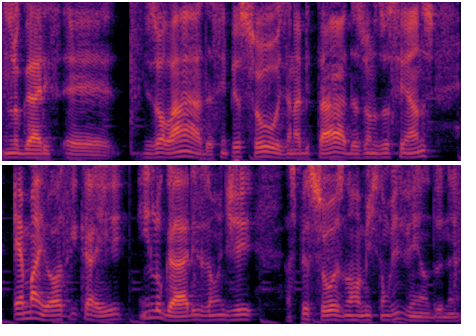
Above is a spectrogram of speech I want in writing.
em lugares é, isolados, sem pessoas, inabitadas, nos oceanos, é maior do que cair em lugares onde as pessoas normalmente estão vivendo. Né?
